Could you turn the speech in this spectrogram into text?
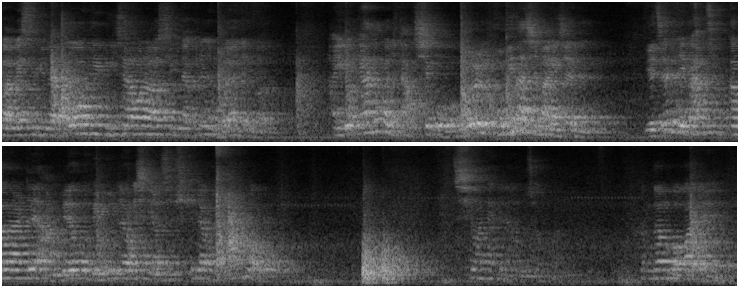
가겠습니다. 오 지금 이상하고 나왔습니다. 그러면 뭐 해야 되는 거야? 아 이렇게 하는 거지 닥치고 뭘 고민하지 마 이제는. 예전에 내가 함수 복합을 할 때 안 배우고 미분정식 연습시키려고 하는 거고 치환해 그냥 무조건. 그럼 넌 뭐가 돼?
